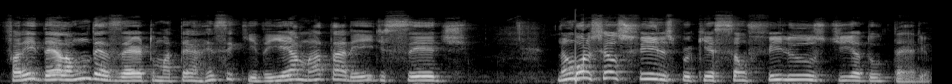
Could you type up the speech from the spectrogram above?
Farei dela um deserto, uma terra ressequida, e a matarei de sede. Não por seus filhos, porque são filhos de adultério.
